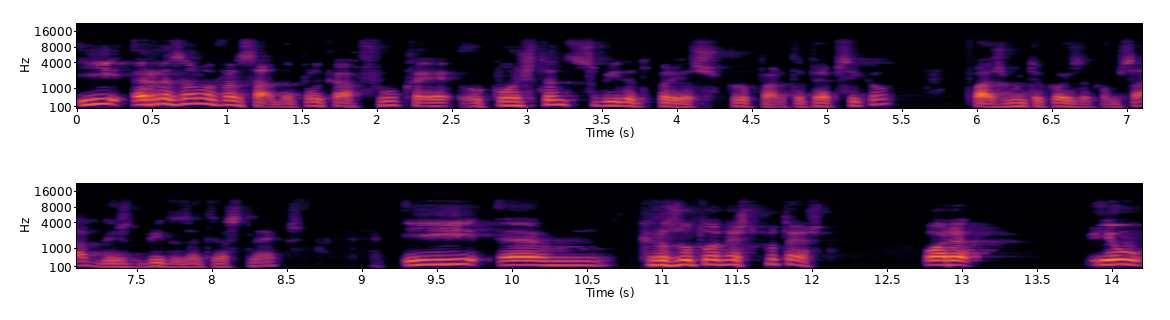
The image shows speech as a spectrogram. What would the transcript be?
E a razão avançada pelo Carrefour é a constante subida de preços por parte da PepsiCo, que faz muita coisa, como sabe, desde bebidas até snacks, e um, que resultou neste protesto. Ora, eu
